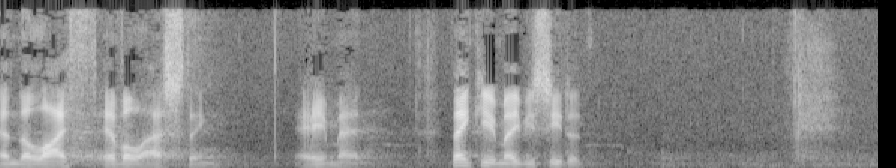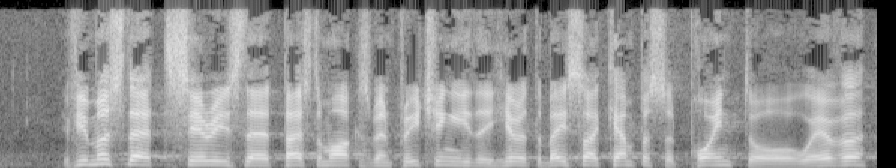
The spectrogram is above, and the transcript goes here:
and the life everlasting. Amen. Thank you. you may be seated. If you missed that series that Pastor Mark has been preaching, either here at the Bayside campus, at Point, or wherever,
